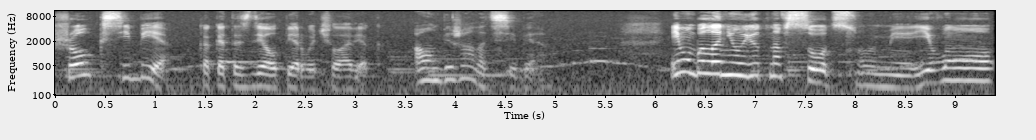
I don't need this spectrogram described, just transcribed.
шел к себе, как это сделал первый человек, а он бежал от себя – Ему было неуютно в социуме, ему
